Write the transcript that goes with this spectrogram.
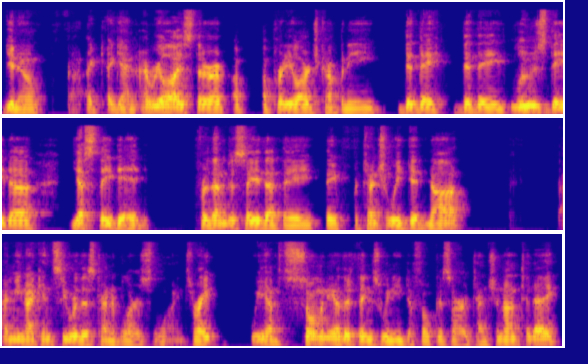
you know Again, I realize they're a, a pretty large company. Did they did they lose data? Yes, they did. For them to say that they they potentially did not, I mean, I can see where this kind of blurs the lines, right? We have so many other things we need to focus our attention on today.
